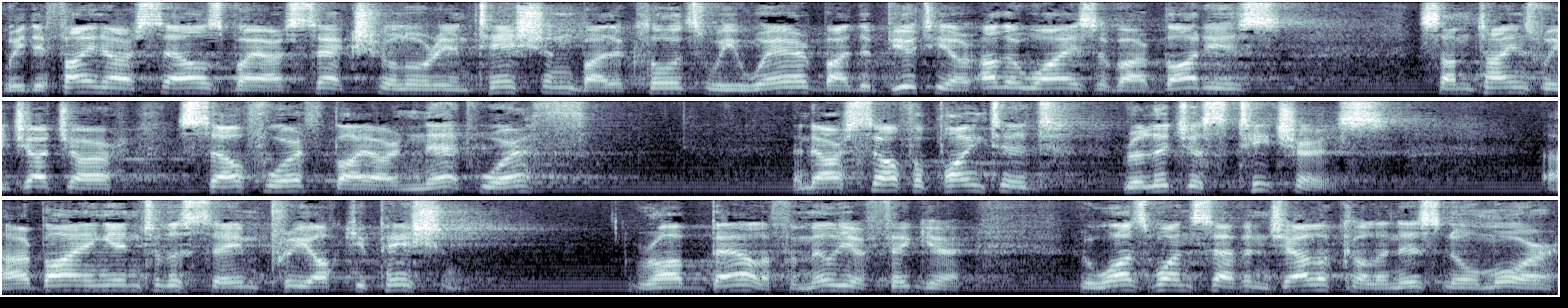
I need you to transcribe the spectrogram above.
We define ourselves by our sexual orientation, by the clothes we wear, by the beauty or otherwise of our bodies. Sometimes we judge our self worth by our net worth. And our self appointed religious teachers are buying into the same preoccupation. Rob Bell, a familiar figure who was once evangelical and is no more,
